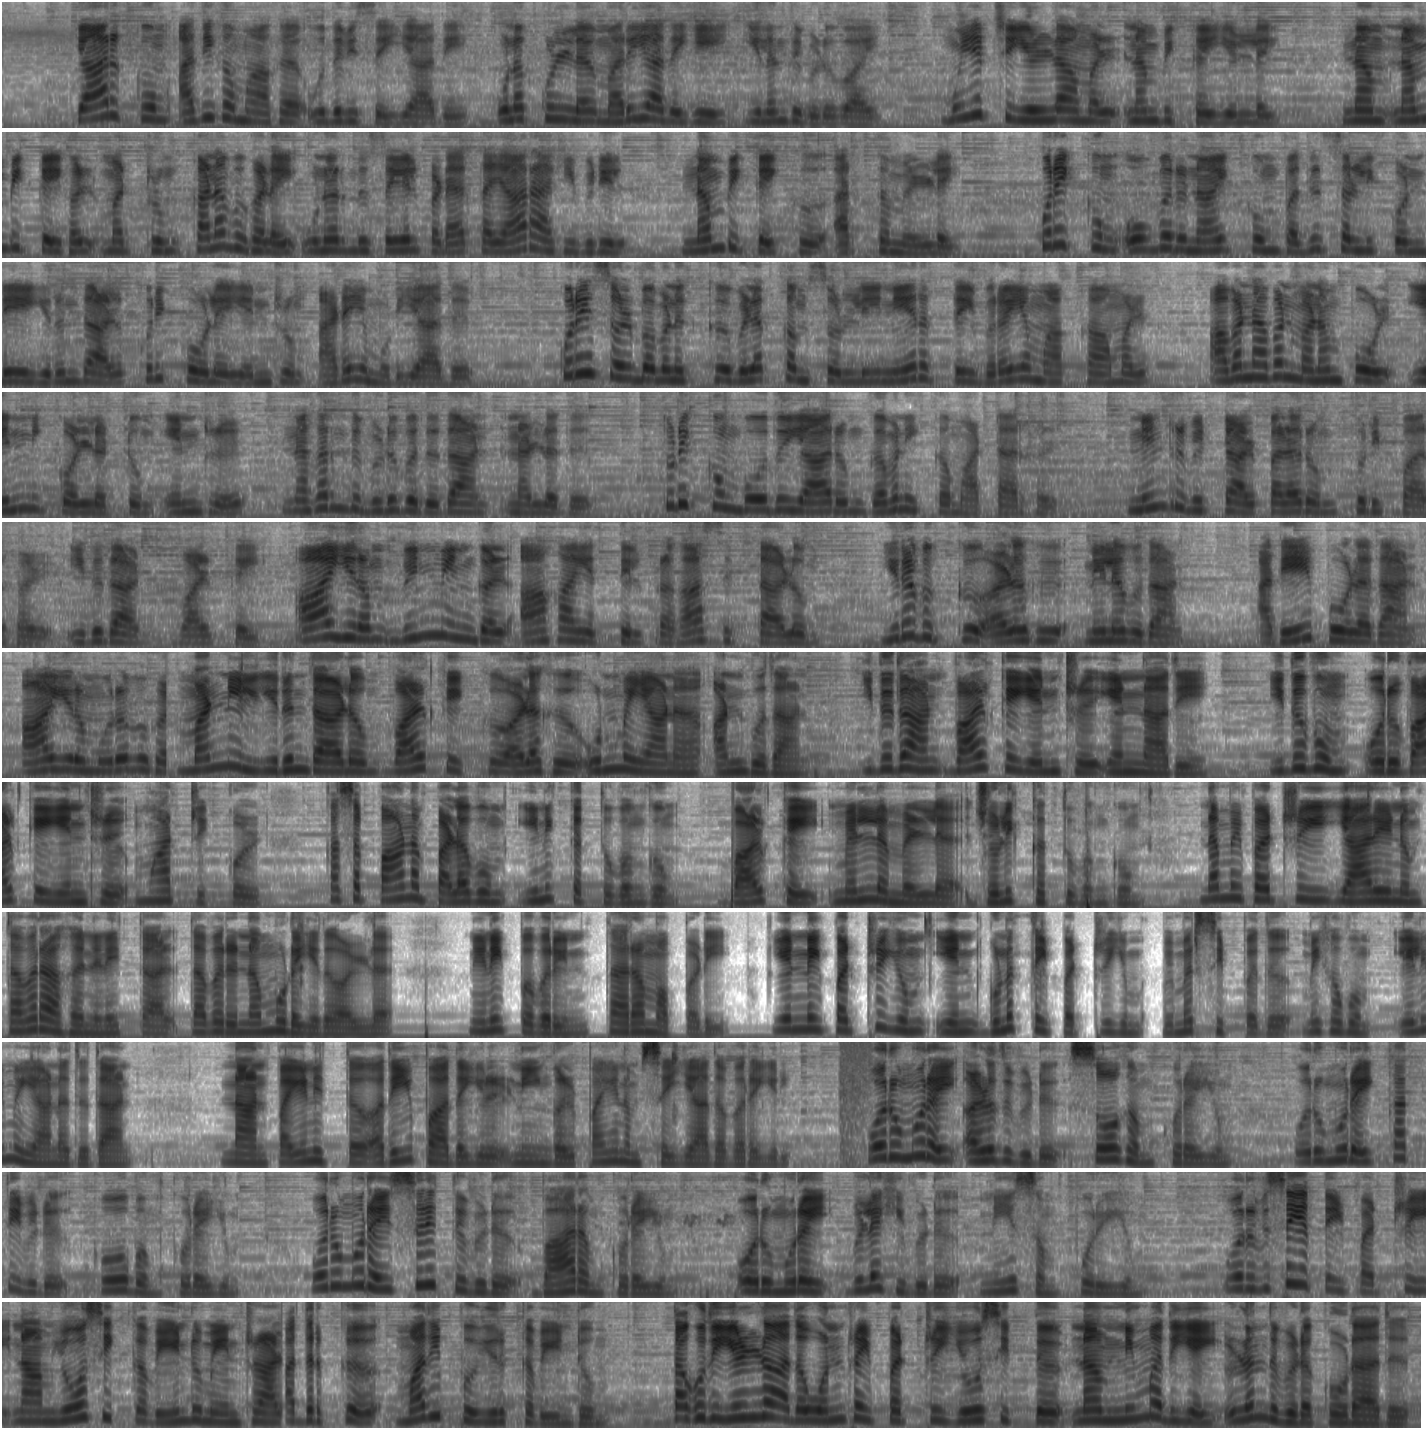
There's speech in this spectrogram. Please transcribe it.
யாருக்கும் அதிகமாக உதவி செய்யாதே. உனக்குள்ள மரியாதையை இழந்து விடுவாய். முயற்சி இல்லாமல் நம்பிக்கை இல்லை. நம் நம்பிக்கைகள் மற்றும் கனவுகளை உணர்ந்து செயல்பட தயாராகிவிடில் நம்பிக்கைக்கு அர்த்தமில்லை. குறைக்கும் ஒவ்வொரு நாய்க்கும் பதில் சொல்லிக்கொண்டே இருந்தால் குறிக்கோளை என்றும் அடைய முடியாது. குறை சொல்பவனுக்கு விளக்கம் சொல்லி நேரத்தை விரயமாக்காமல் அவனவன் மனம் போல் எண்ணிக்கொள்ளட்டும் என்று நகர்ந்து விடுவதுதான் நல்லது. துடிக்கும் போது யாரும் கவனிக்க மாட்டார்கள். நின்றுவிட்டால் பலரும் துடிப்பார்கள். இதுதான் வாழ்க்கை. ஆயிரம் விண்மீன்கள் ஆகாயத்தில் பிரகாசித்தாலும் இரவுக்கு அழகு நிலவுதான். அதே போலதான் ஆயிரம் உறவுகள் மண்ணில் இருந்தாலும் வாழ்க்கைக்கு அழகு உண்மையான அன்புதான். இதுதான் வாழ்க்கை என்று எண்ணாதே. இதுவும் ஒரு வாழ்க்கை என்று மாற்றிக்கொள். கசப்பான பழவும் இனிக்கத் துவங்கும். வாழ்க்கை மெல்ல மெல்ல ஜொலிக்கத் துவங்கும். நம்மை பற்றி யாரேனும் தவறாக நினைத்தால் தவறு நம்முடையது அல்ல. நினைப்பவரின் தரம் அப்படி. என்னை பற்றியும் என் குணத்தை பற்றியும் விமர்சிப்பது மிகவும் எளிமையானதுதான். நான் பயணித்த அதே பாதையில் நீங்கள் பயணம் செய்யாத வரையில். ஒரு முறை அழுதுவிடு சோகம் குறையும். ஒரு முறை கத்திவிடு கோபம் குறையும். ஒரு முறை சிரித்துவிடு பாரம் குறையும். ஒரு முறை விலகிவிடு நேசம் புரியும். ஒரு விஷயத்தை பற்றி நாம் யோசிக்க வேண்டுமென்றால் அதற்கு மதிப்பு இருக்க வேண்டும். தகுதியில்லாத ஒன்றை பற்றி யோசித்து நம் நிம்மதியை இழந்துவிடக்கூடாது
